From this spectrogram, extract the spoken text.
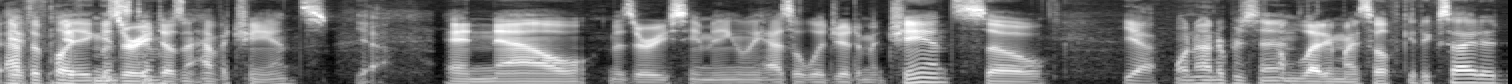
Have if, to play if Missouri him. doesn't have a chance. Yeah. And now Missouri seemingly has a legitimate chance. So Yeah. 100%. I'm letting myself get excited.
